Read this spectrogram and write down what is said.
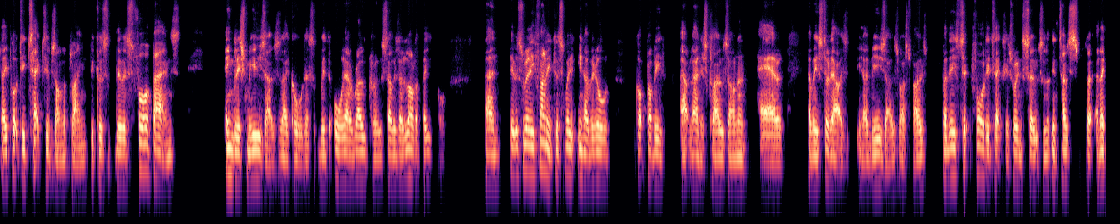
they put detectives on the plane because there was four bands, English musos as they called us, with all our road crews. So there's a lot of people, and it was really funny because we, you know, we'd all got probably outlandish clothes on and hair, and we stood out as you know musos, I suppose. But these four detectives were in suits and looking toast, and they,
